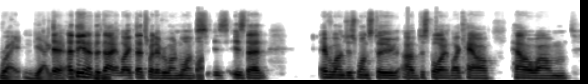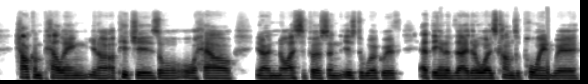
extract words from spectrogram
right yeah exactly yeah, at the end of the mm-hmm. day like that's what everyone wants is is that everyone just wants to uh, despite like how how um how compelling you know a pitch is or or how you know nice a person is to work with at the end of the day there always comes a point where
